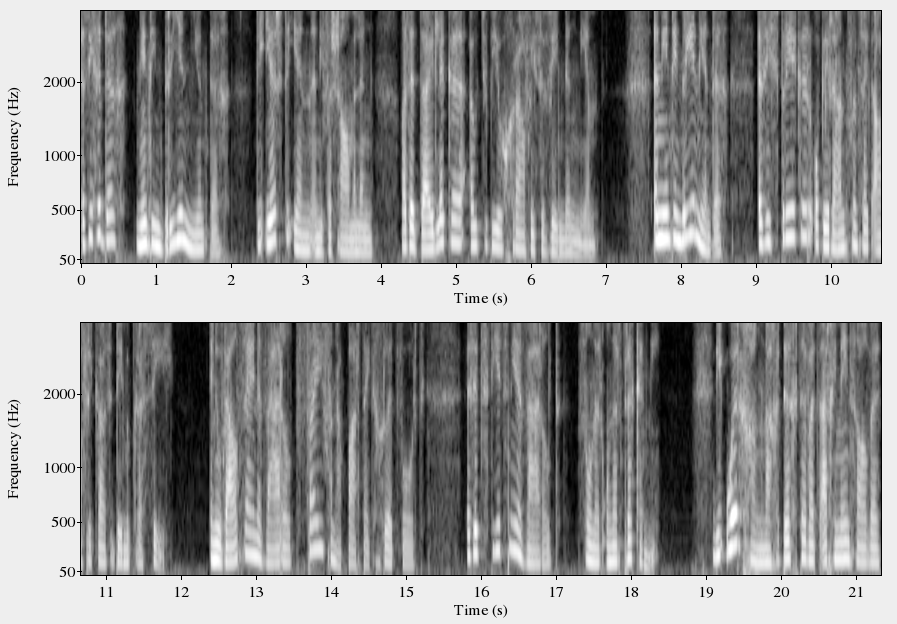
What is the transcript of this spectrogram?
is die gedig 1993 die eerste een in die versameling wat 'n duidelike autobiografiese wending neem. In 1993 is die spreker op die rand van Suid-Afrika se demokrasie. En hoewel sy in 'n wêreld vry van apartheid groot word, is dit steeds nie 'n wêreld sonder onderdrukking nie. Die oorgang na gedigte wat argumentshalwe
